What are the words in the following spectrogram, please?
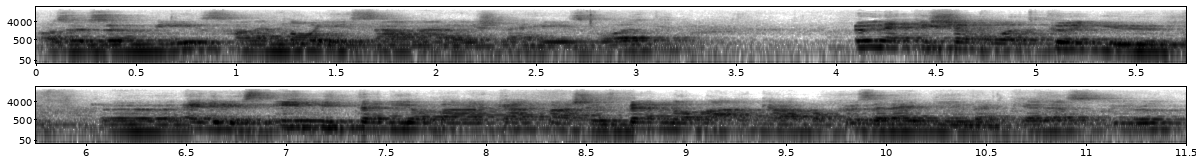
az özönvíz, hanem Noé számára is nehéz volt. Őnek is volt könnyű egyrészt építeni a bárkát, másrészt benne a bárkába közel egy éven keresztül,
